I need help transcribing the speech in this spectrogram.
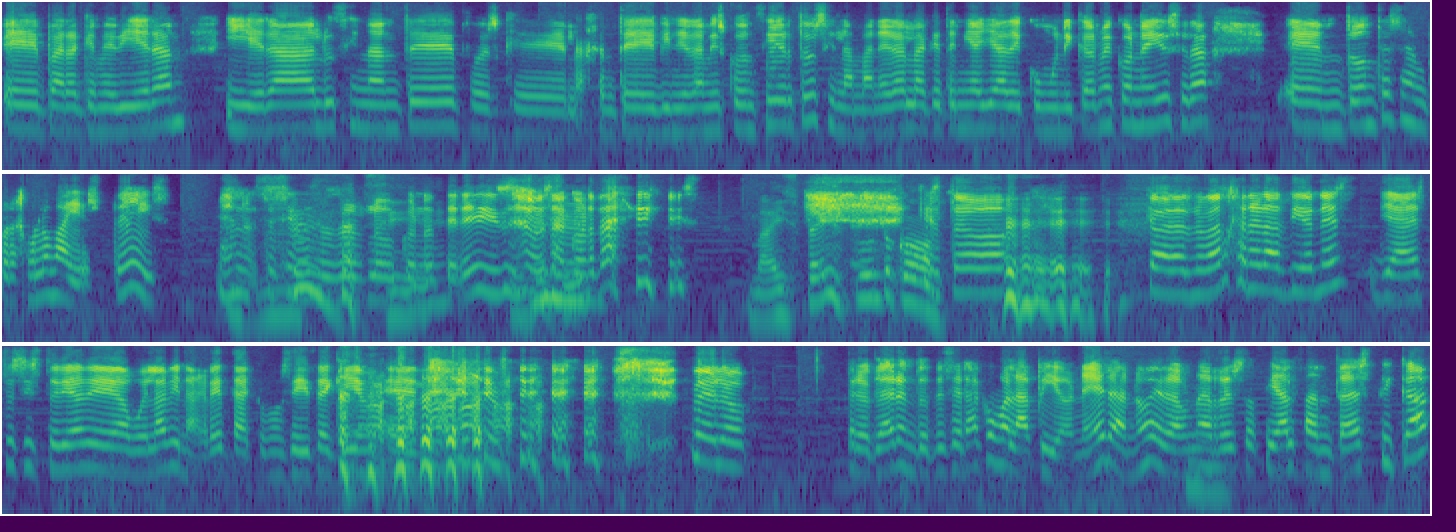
eh, para que me vieran. Y era alucinante pues que la gente viniera a mis conciertos y la manera en la que tenía ya de comunicarme con ellos era eh, entonces en por ejemplo MySpace. No sé si vosotros lo Sí. conoceréis os acordáis MySpace.com. esto para las nuevas generaciones ya esto es historia de abuela vinagreta como se dice aquí en- en- pero pero claro, entonces era como la pionera, ¿no? Era una red social fantástica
